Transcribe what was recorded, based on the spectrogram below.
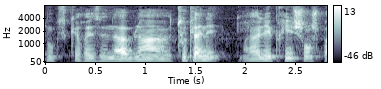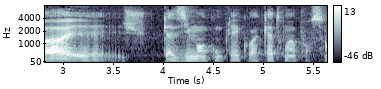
Donc ce qui est raisonnable hein, toute l'année. Voilà, les prix ne changent pas et je suis quasiment complet, quoi, 80%.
